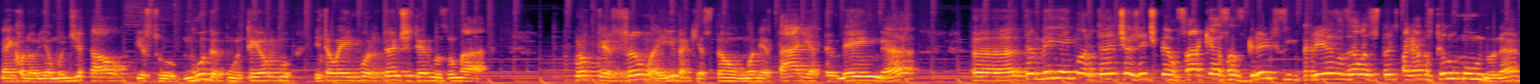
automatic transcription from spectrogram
na economia mundial, isso muda com o tempo, então é importante termos uma proteção aí na questão monetária também, né? Uh, também é importante a gente pensar que essas grandes empresas elas estão espalhadas pelo mundo, né?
